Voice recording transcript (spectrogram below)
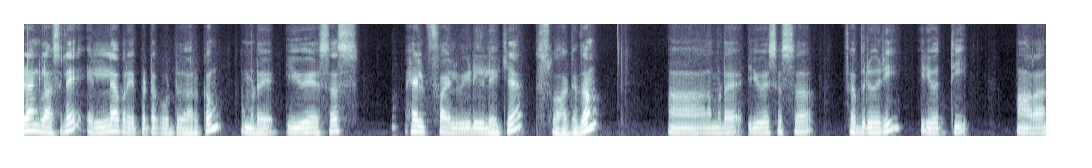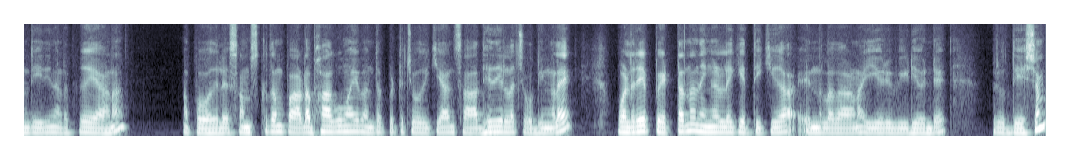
ഏഴാം ക്ലാസ്സിലെ എല്ലാ പ്രിയപ്പെട്ട കൂട്ടുകാർക്കും നമ്മുടെ U S S help file വീഡിയോയിലേക്ക് സ്വാഗതം. നമ്മുടെ യു എസ് എസ് ഫെബ്രുവരി ഇരുപത്തി ആറാം തീയതി നടക്കുകയാണ്. അപ്പോൾ അതിൽ സംസ്കൃതം പാഠഭാഗവുമായി ബന്ധപ്പെട്ട് ചോദിക്കാൻ സാധ്യതയുള്ള ചോദ്യങ്ങളെ വളരെ പെട്ടെന്ന് നിങ്ങളിലേക്ക് എത്തിക്കുക എന്നുള്ളതാണ് ഈ ഒരു വീഡിയോന്റെ ഒരു ഉദ്ദേശം.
